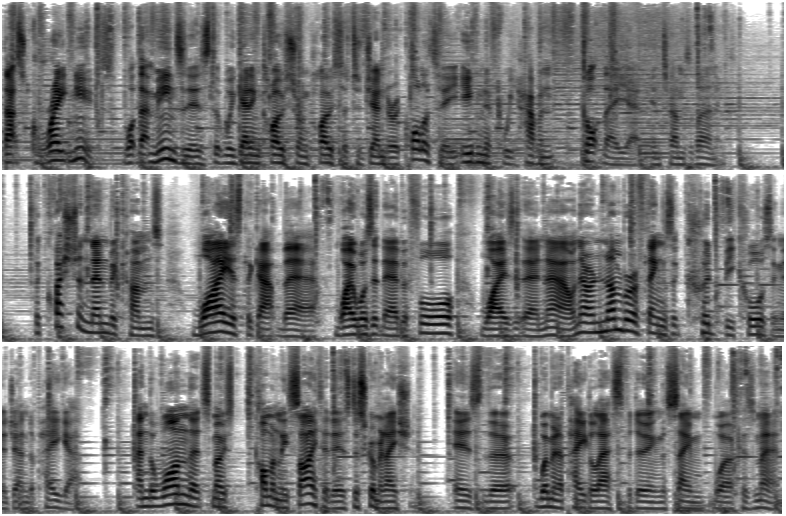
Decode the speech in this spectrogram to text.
that's great news. What that means is that we're getting closer and closer to gender equality, even if we haven't got there yet in terms of earnings. The question then becomes why is the gap there? Why was it there before? Why is it there now? And there are a number of things that could be causing the gender pay gap. And the one that's most commonly cited is discrimination, is that women are paid less for doing the same work as men.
